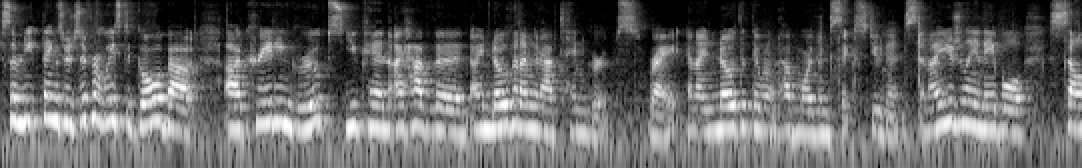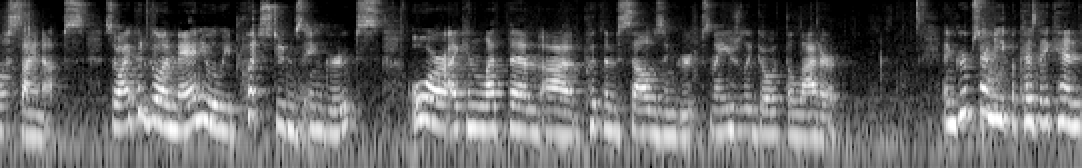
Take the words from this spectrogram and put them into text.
some neat things. There's different ways to go about uh, creating groups. You can. I have the. I know that I'm going to have ten groups, right? And I know that they won't have more than six students. And I usually enable self signups. So I could go and manually put students in groups, or I can let them uh, put themselves in groups. And I usually go with the latter. And groups are neat because they can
